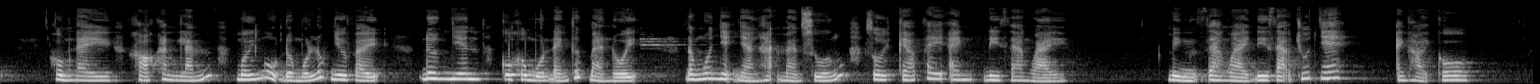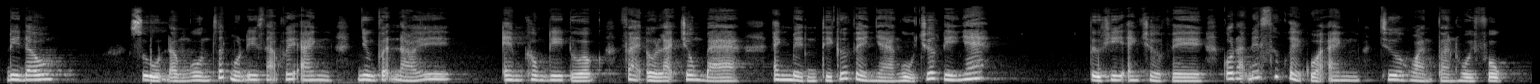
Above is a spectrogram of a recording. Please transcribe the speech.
Hôm nay khó khăn lắm mới ngủ được một lúc như vậy. Đương nhiên cô không muốn đánh thức bà nội. Đồng ngôn nhẹ nhàng hạ màn xuống, Rồi kéo tay anh đi ra ngoài. Mình ra ngoài đi dạo chút nhé, Anh hỏi cô. Đi đâu? Dù đồng ngôn rất muốn đi dạo với anh, Nhưng vẫn nói, Em không đi được, Phải ở lại trông bà, Anh mệt thì cứ về nhà ngủ trước đi nhé Từ khi anh trở về, Cô đã biết sức khỏe của anh Chưa hoàn toàn hồi phục.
